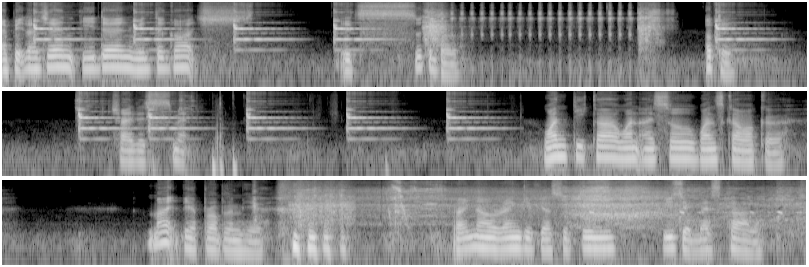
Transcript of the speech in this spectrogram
epic legend eden winter gorge it's suitable okay try this map One Tika, one ISO, one Skywalker. Might be a problem here. right now, rank if you're supreme, use your best car.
